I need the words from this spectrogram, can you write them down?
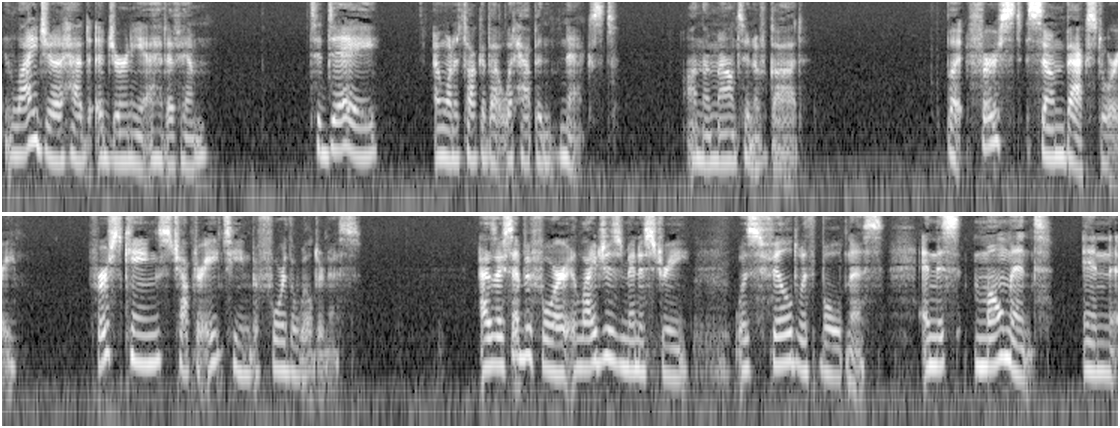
Elijah had a journey ahead of him. Today, I want to talk about what happened next on the mountain of God. But first, some backstory. 1 Kings chapter 18 before the wilderness. As I said before, Elijah's ministry was filled with boldness, and this moment in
